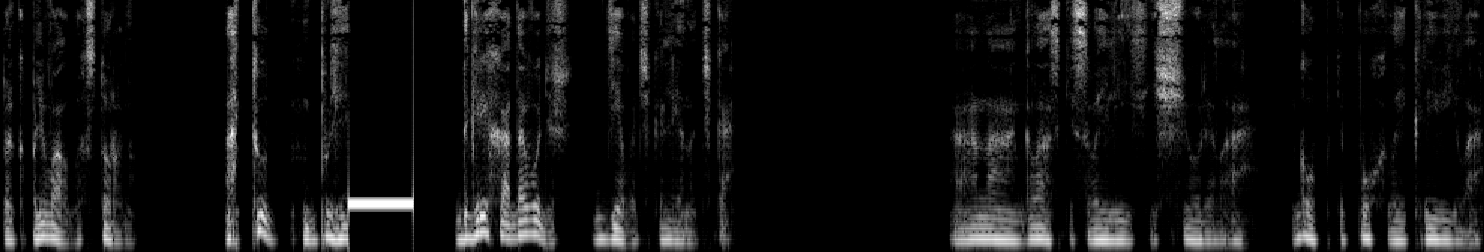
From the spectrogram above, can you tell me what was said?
только плевал в их сторону. А тут, блин, до греха доводишь, девочка Леночка. А она глазки свои лисьи щурила, губки пухлые кривила.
